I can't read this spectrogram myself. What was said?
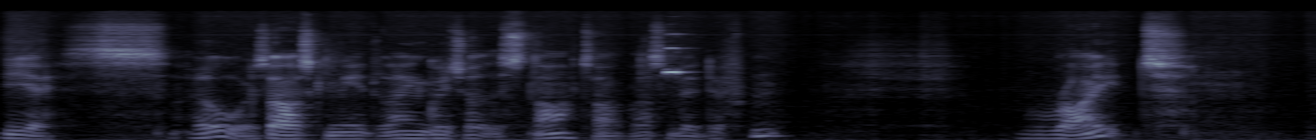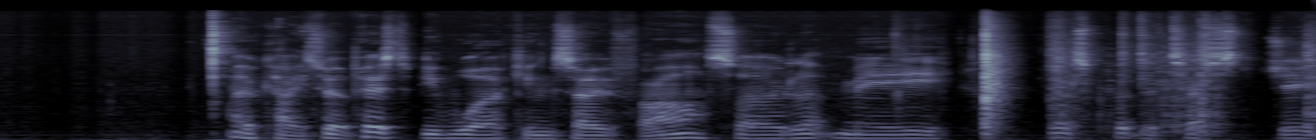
Yes. Oh, it's asking me the language at the startup. That's a bit different. Right. Okay, so it appears to be working so far. So let me, let's put the test jig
